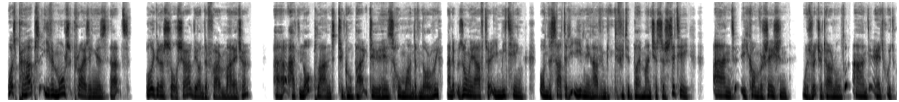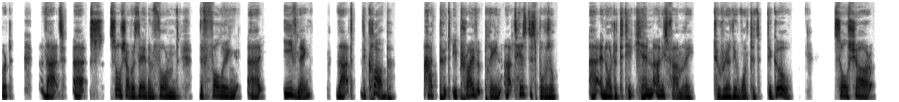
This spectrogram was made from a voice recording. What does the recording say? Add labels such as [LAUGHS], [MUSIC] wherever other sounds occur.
What's perhaps even more surprising is that Ole Gunnar Solskjaer, the under fire manager, uh, had not planned to go back to his homeland of Norway. And it was only after a meeting on the Saturday evening, having been defeated by Manchester City, and a conversation with Richard Arnold and Ed Woodward, that uh, Solskjaer was then informed the following uh, evening that the club had put a private plane at his disposal uh, in order to take him and his family to where they wanted to go. Solskjaer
